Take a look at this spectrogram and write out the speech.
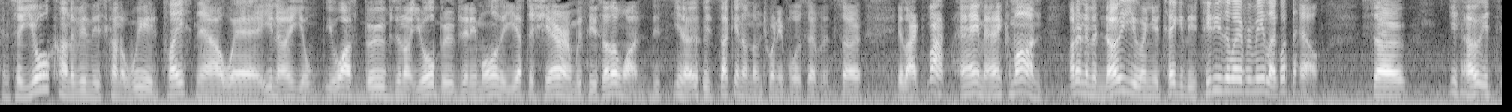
And so you're kind of in this kind of weird place now where, you know, your, your wife's boobs are not your boobs anymore, that you have to share them with this other one, this, you know, who's sucking on them 24 7. So you're like, fuck, hey man, come on. I don't even know you and you're taking these titties away from me? Like, what the hell? So, you know, it's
